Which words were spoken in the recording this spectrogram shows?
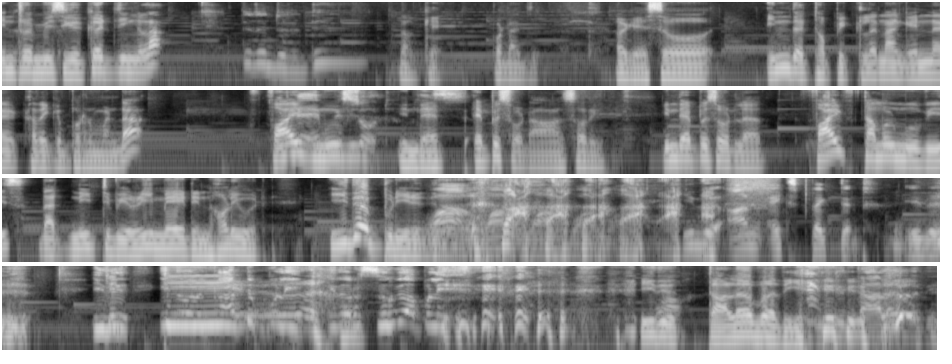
இன்ட்ரோ மியூசிக்கை கேட்டீங்களா? ஓகே போட்டாச்சு. ஓகே ஸோ இந்த டாப்பிக்கில் நாங்கள் என்ன கதைக்க போகிறோம்டா ஃபைவ் மூவிஸ் இந்த எபிசோடா சாரி இந்த எபிசோடில் five Tamil movies that need to be remade in Hollywood இது எப்படி இருக்கு. இது அன்எக்ஸ்பெக்டட் இது இது இது ஒரு காட்டுப்புலி இது ஒரு சுகா புலி இது Thalapathy Thalapathy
